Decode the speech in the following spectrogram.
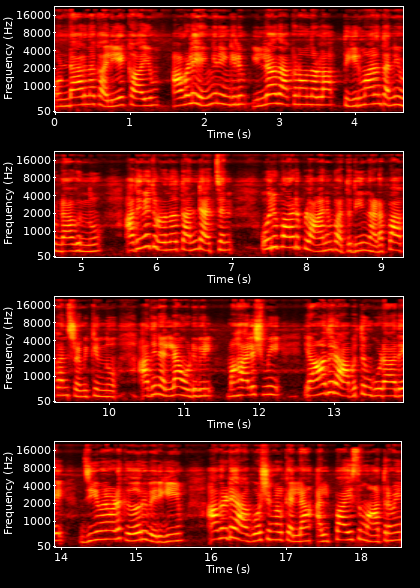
ഉണ്ടായിരുന്ന കലിയേക്കായും അവളെ എങ്ങനെയെങ്കിലും ഇല്ലാതാക്കണമെന്നുള്ള തീരുമാനം തന്നെ ഉണ്ടാകുന്നു. അതിനെ തുടർന്ന് തന്റെ അച്ഛൻ ഒരുപാട് പ്ലാനും പദ്ധതിയും നടപ്പാക്കാൻ ശ്രമിക്കുന്നു. അതിനെല്ലാം ഒടുവിൽ മഹാലക്ഷ്മി യാതൊരു ആപത്തും കൂടാതെ ജീവനോടെ കയറി വരികയും അവരുടെ ആഘോഷങ്ങൾക്കെല്ലാം അൽപായുസ് മാത്രമേ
